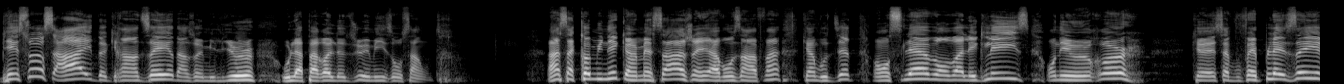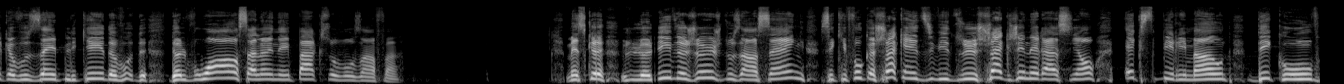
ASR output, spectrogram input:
Bien sûr, ça aide de grandir dans un milieu où la parole de Dieu est mise au centre. Hein, ça communique un message à vos enfants quand vous dites on se lève, on va à l'église, on est heureux, que ça vous fait plaisir, que vous vous impliquez, de, de le voir, ça a un impact sur vos enfants. Mais ce que le livre de Juge nous enseigne, c'est qu'il faut que chaque individu, chaque génération expérimente, découvre,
